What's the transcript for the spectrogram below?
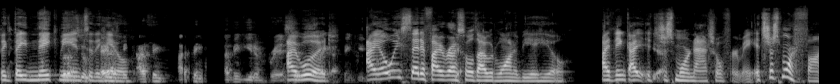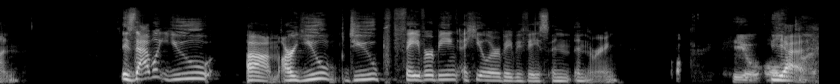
Like they'd make me into the okay. I heel. think, I think, I think, I think you'd embrace. I it. would. Like, I, think I always said if I wrestled, I would want to be a heel. I think I, it's Yeah. just more natural for me. It's just more fun. Is that what you um are you do you favor being a heel or a babyface in in the ring? heel all Yeah. the time.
